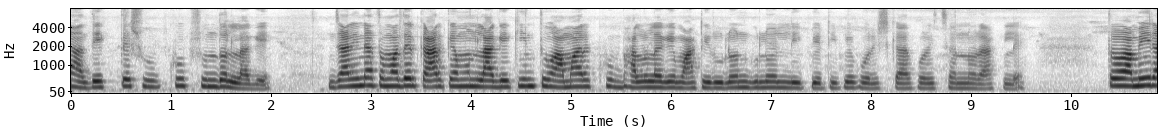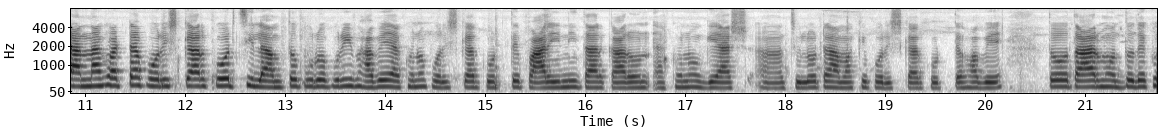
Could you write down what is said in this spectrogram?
না দেখতে খুব সুন্দর লাগে। জানি না তোমাদের কার কেমন লাগে, কিন্তু আমার খুব ভালো লাগে মাটির উলনগুলো লিপে টিপে পরিষ্কার, পরিচ্ছন্ন রাখলে। তো আমি রান্নাঘরটা পরিষ্কার করছিলাম, তো পুরোপুরিভাবে এখনও পরিষ্কার করতে পারিনি। তার কারণ এখনও গ্যাস চুলোটা আমাকে পরিষ্কার করতে হবে। তো তার মধ্যে দেখো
